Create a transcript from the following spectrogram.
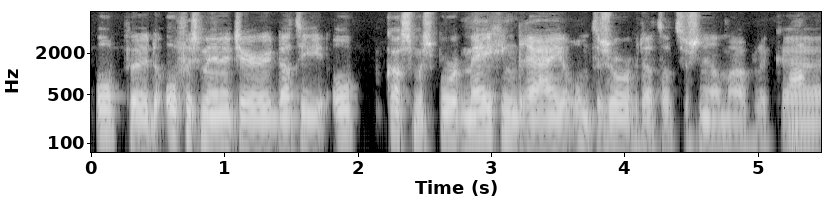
op uh, de office manager, dat die op customer support mee ging draaien om te zorgen dat dat zo snel mogelijk uh,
